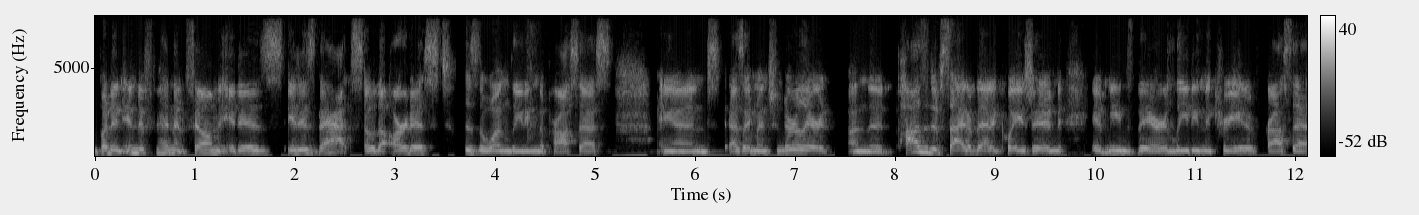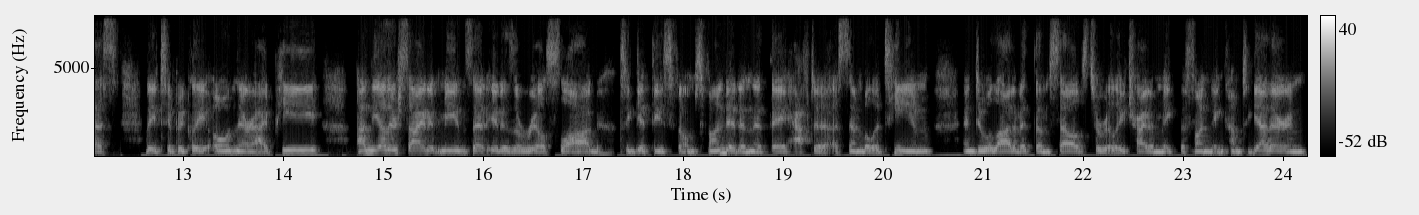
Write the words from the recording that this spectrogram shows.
But an independent film it is it is that. So the artist is the one leading the process. And as i mentioned earlier on the positive side of that equation it means they're leading the creative process. They typically own their ip on the other side it means that it is a real slog to get these films funded and that they have to assemble a team and do a lot of it themselves to really try to make the funding come together. And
